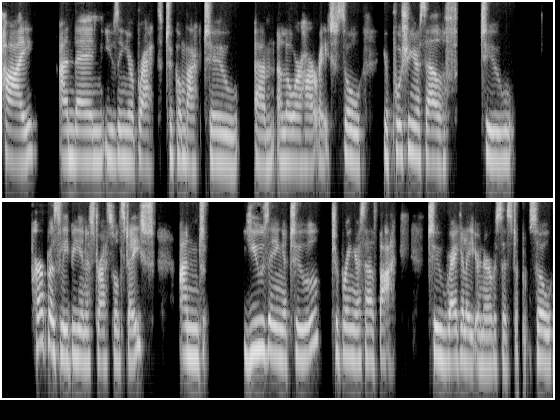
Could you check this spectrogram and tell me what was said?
high and then using your breath to come back to um, a lower heart rate. So, you're pushing yourself to purposely be in a stressful state and using a tool to bring yourself back to regulate your nervous system. So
